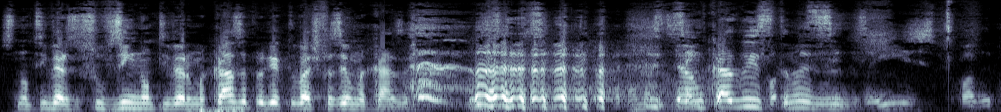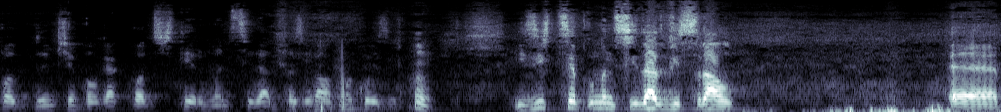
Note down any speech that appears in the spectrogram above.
Se não tiveres, se o vizinho não tiver uma casa, para que é que tu vais fazer uma casa? Sim. é um bocado isso pode, também. Sim, mas aí pode, pode, podemos sempre alegar que podes ter uma necessidade de fazer alguma coisa. Hum. Existe sempre uma necessidade visceral. Uh,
